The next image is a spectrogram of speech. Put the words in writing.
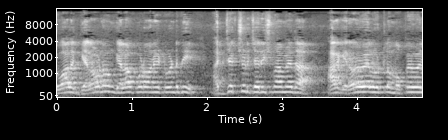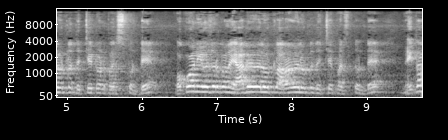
ఇవాళ గెలవడం గెలవకపోవడం అనేటువంటిది అధ్యక్షుడి చరిష్మా మీద వాళ్ళకి ఇరవై వేల ఓట్లు ముప్పై వేల ఓట్లు తెచ్చేటువంటి పరిస్థితి ఉంటే ఒక్కో నియోజకవర్గంలో యాభై వేల ఓట్లు అరవై వేల ఓట్లు తెచ్చే పరిస్థితి ఉంటే మిగతా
